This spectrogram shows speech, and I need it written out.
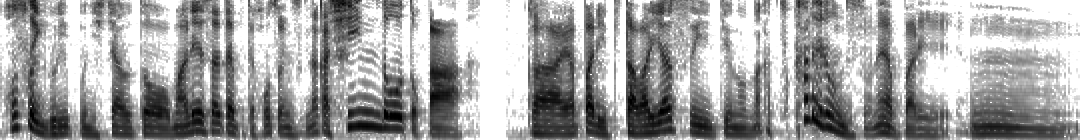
細いグリップにしちゃうとまあレーサータイプって細いんですけどなんか振動とかがやっぱり伝わりやすいっていうのなんか疲れるんですよねやっぱり。うん。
